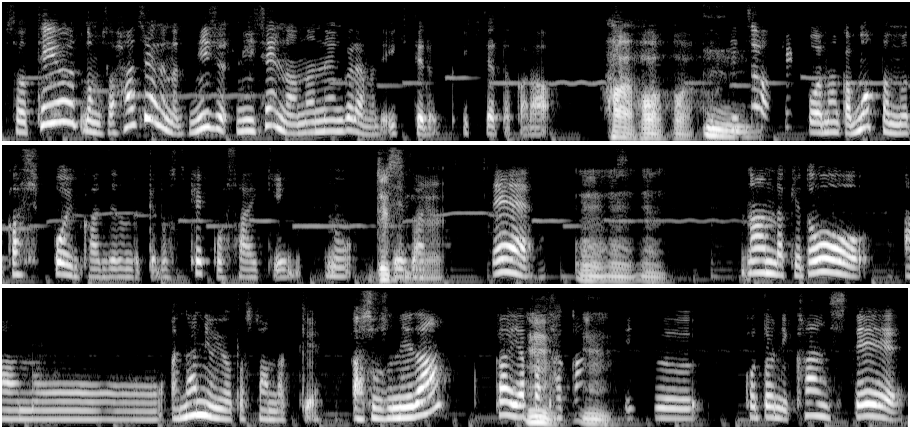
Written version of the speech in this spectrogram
うん。そう、っていうのもさ、ハンス・ウェグナーって20 2007年ぐらいまで生きてる、生きてたから、はいはいはうん。実は結構なんかもっと昔っぽい感じなんだけど、結構最近のデザインね。で、うんうんうん。なんだけど、あのーあ、何を言おうとしたんだっけ？あ、そうそう、値段がやっぱ高いっていうことに関して、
